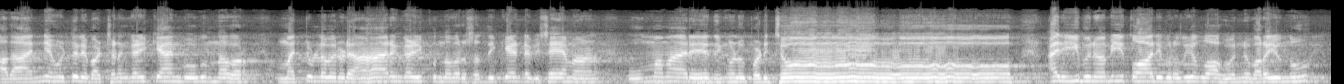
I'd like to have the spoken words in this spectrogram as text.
അത് അന്യ വീട്ടിൽ ഭക്ഷണം കഴിക്കാൻ പോകുന്നവർ മറ്റുള്ളവരുടെ ആഹാരം കഴിക്കുന്നവർ ശ്രദ്ധിക്കേണ്ട വിഷയമാണ്. ഉമ്മമാരെ നിങ്ങൾ പഠിച്ചോ? അലീബിൻ അബി താലിബ് റുദിയുള്ളാഹു എന്ന് പറയുന്നു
